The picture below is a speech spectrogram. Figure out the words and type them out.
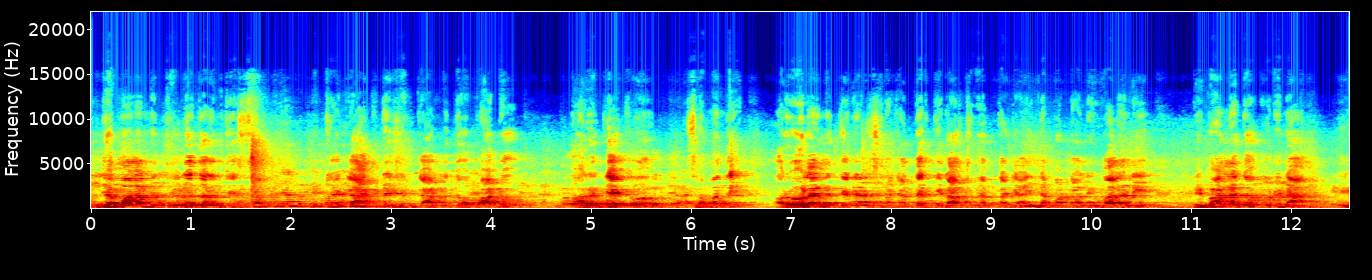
ఉద్యమాలను తీవ్రతరం చేస్తాం. ముఖ్యంగా అక్రిడేషన్ కార్డులతో పాటు ఆరోగ్యకు సంబంధి అర్హులైన జర్నలిస్టులకు అందరికీ రాష్ట్ర వ్యాప్తంగా ఇళ్ళ పట్టాలు ఇవ్వాలని డిమాండ్లతో కూడిన ఈ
